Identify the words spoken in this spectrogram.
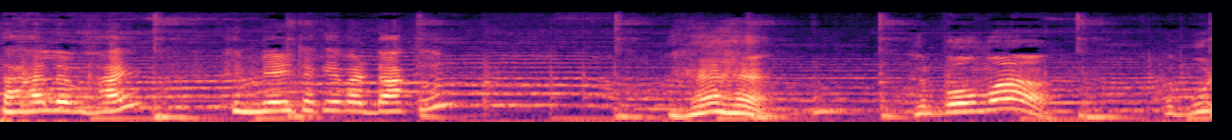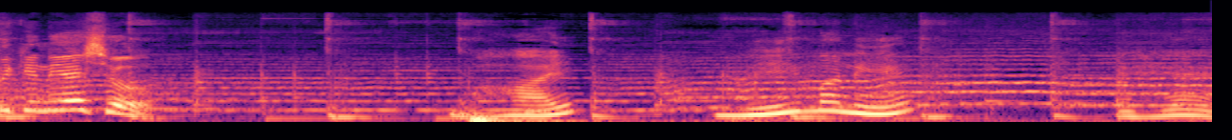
তাহলে ভাই মেয়েটাকে এবার ডাকুন। হ্যাঁ হ্যাঁ। বৌমা বুড়িকে নিয়ে এসো। ভাই মেয়ে মানে? হ্যাঁ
